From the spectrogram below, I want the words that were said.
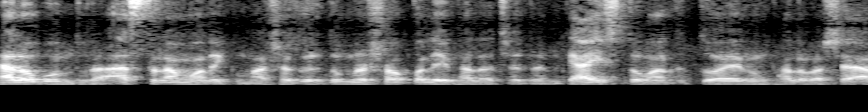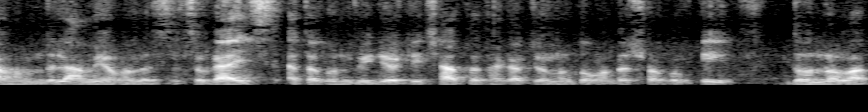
হ্যালো বন্ধুরা, আসসালামু আলাইকুম। আশা করি তোমরা সকলেই ভালো আছো। গাইস তোমাদের দোয়া এবং ভালোবাসা আলহামদুলিল্লাহ আমিও ভালো আছি। তো গাইস এতক্ষণ ভিডিওটি সাথে থাকার জন্য তোমাদের সকলকেই ধন্যবাদ।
